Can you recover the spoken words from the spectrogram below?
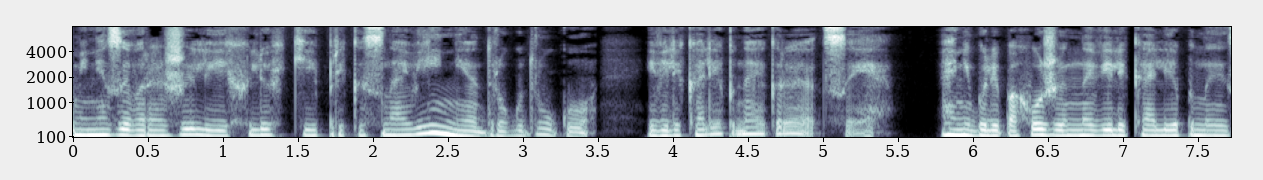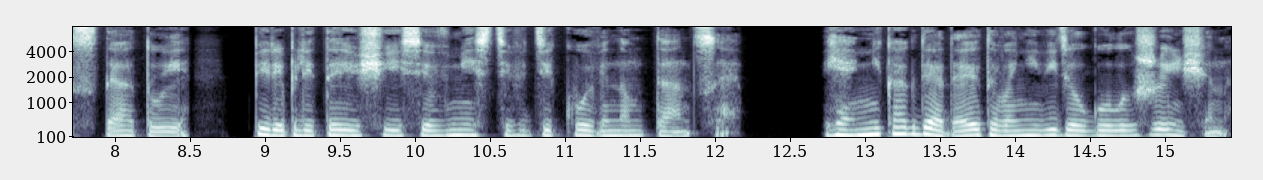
Меня заворожили их легкие прикосновения друг к другу и великолепная грация. Они были похожи на великолепные статуи, переплетающиеся вместе в диковинном танце. Я никогда до этого не видел голых женщин.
